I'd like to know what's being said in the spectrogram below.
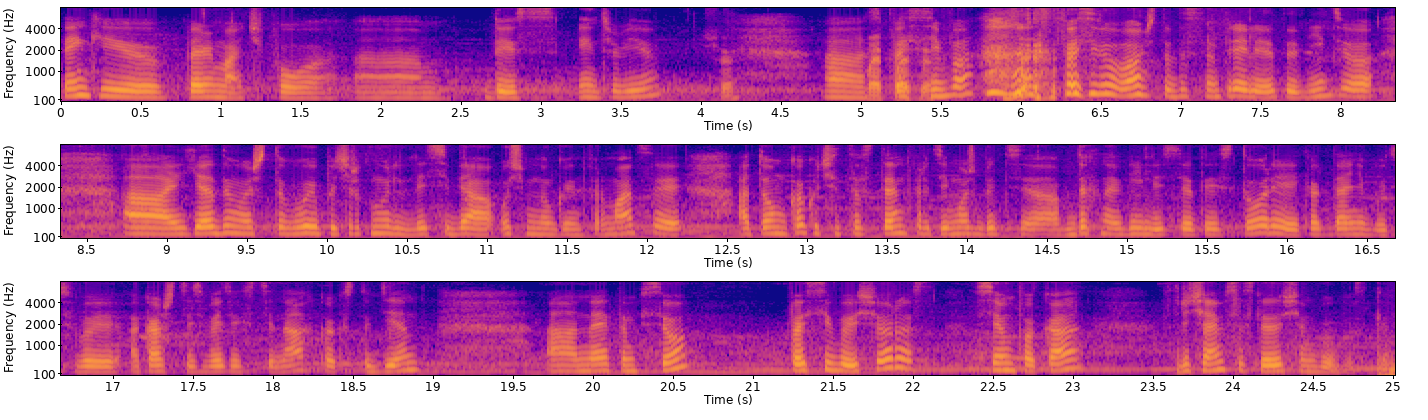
Thank you very much for um, this interview. sure. Pleasure. Спасибо. Спасибо вам, что досмотрели это видео. А, Я думаю, что вы почерпнули для себя очень много информации о том, как учиться в Стэнфорде. И, может быть, а, вдохновились этой историей, и когда-нибудь вы окажетесь в этих стенах как студент. А На этом все. Спасибо еще раз. Всем пока. Встречаемся в следующем выпуске.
